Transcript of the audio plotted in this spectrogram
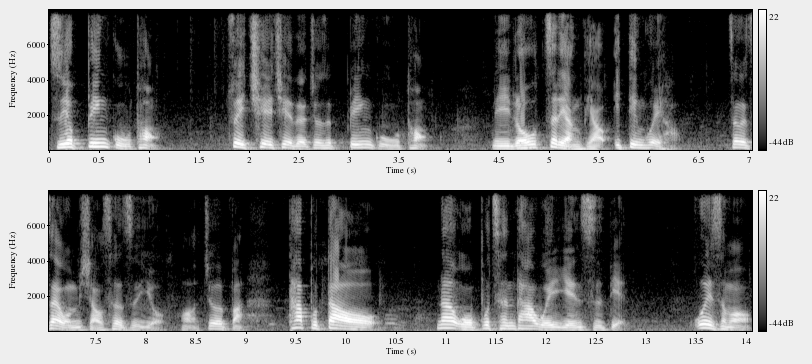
只有髌骨痛，最确切的就是髌骨痛，你揉这两条一定会好。这个在我们小册子有哈，就是把它不到，那我不称它为原始点。为什么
